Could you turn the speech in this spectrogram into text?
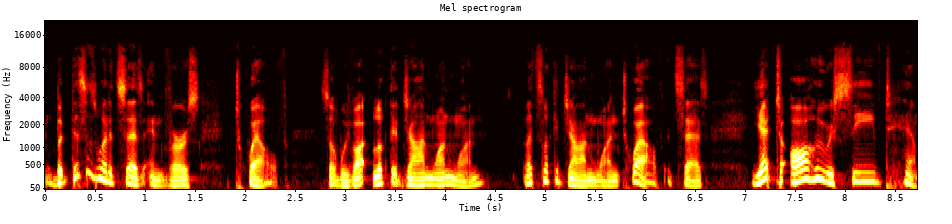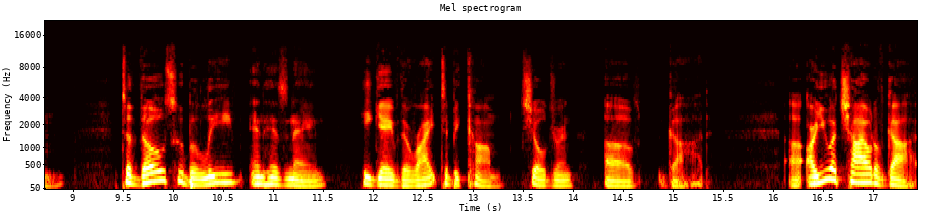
But this is what it says in verse 12. So we've looked at John 1 1. Let's look at John 1 12. It says, Yet to all who received him, to those who believed in his name, he gave the right to become children of God. Uh, are you a child of God?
